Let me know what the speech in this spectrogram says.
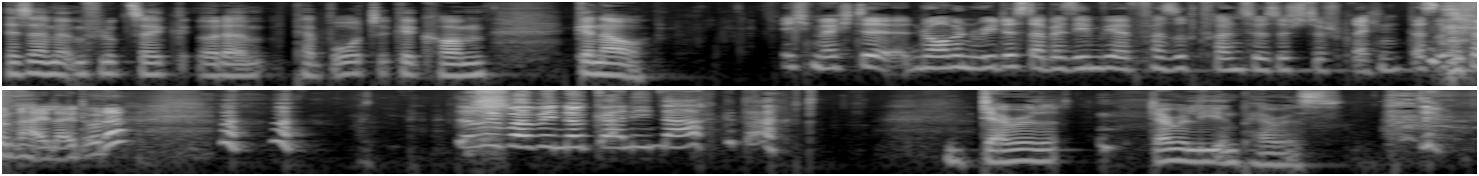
Ist er mit dem Flugzeug oder per Boot gekommen? Genau. Ich möchte Norman Reedus dabei sehen, wie er versucht, Französisch zu sprechen. Das ist schon ein Highlight, oder? Darüber habe ich noch gar nicht nachgedacht. Daryl, Daryl in Paris.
